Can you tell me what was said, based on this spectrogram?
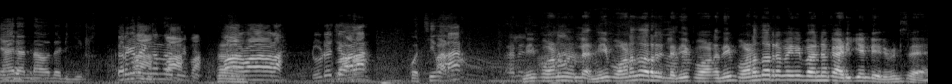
ഞാൻ രണ്ടാമത് അടിക്കും. കൊച്ചി വാടാ. നീ പോണെന്നല്ല? നീ പോണെന്ന് പറഞ്ഞില്ല? നീ പോണ നീ പോണെന്ന് പറഞ്ഞപ്പോ ഇനി പറഞ്ഞൊക്കെ അടിക്കേണ്ടി വരും മനസ്സിലായേ?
